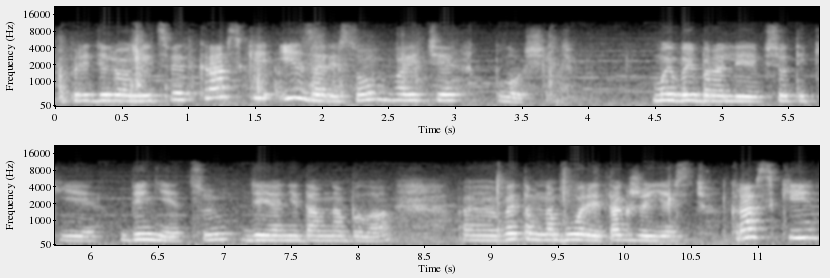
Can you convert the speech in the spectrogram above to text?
определенный цвет краски и зарисовываете площадь. Мы выбрали все-таки Венецию, где я недавно была. Э, в этом наборе также есть краски,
